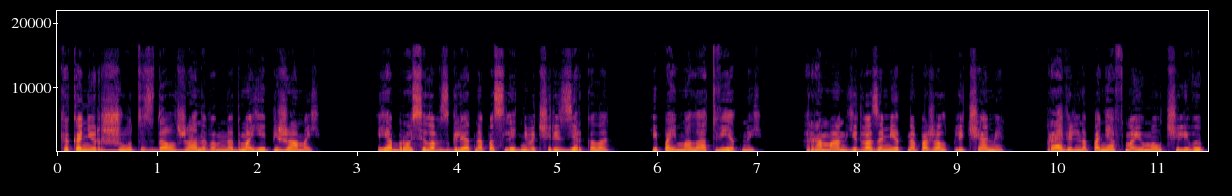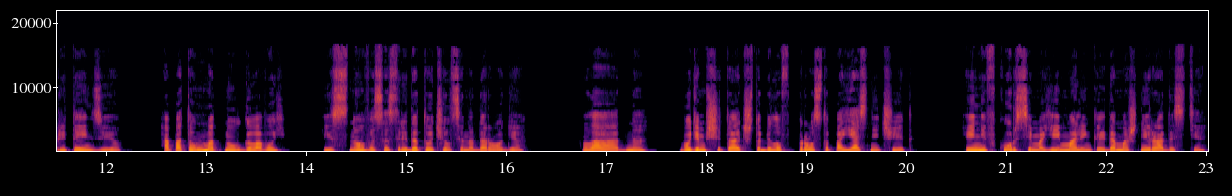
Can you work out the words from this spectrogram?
как они ржут с Должановым над моей пижамой. Я бросила взгляд на последнего через зеркало и поймала ответный. Роман едва заметно пожал плечами, правильно поняв мою молчаливую претензию, а потом мотнул головой и снова сосредоточился на дороге. «Ладно, Будем считать, что Белов просто поясничает и не в курсе моей маленькой домашней радости.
